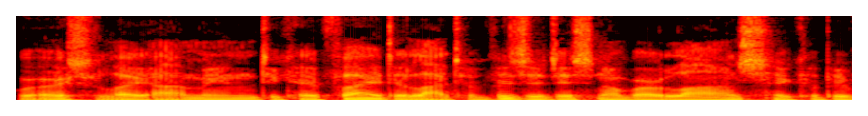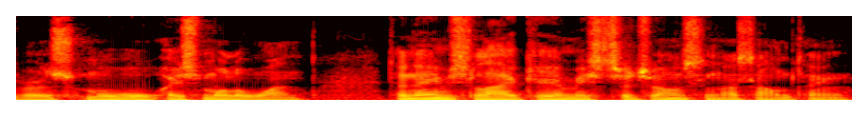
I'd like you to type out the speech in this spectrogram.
Well, actually, I mean, the cafe I'd like to visit is not very large. It could be very small, a smaller one. The name's like uh, Mr. Johnson or something.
